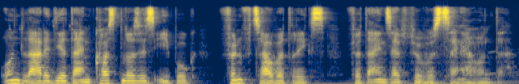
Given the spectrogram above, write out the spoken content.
und lade dir dein kostenloses E-Book 5 Zaubertricks für dein Selbstbewusstsein herunter.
